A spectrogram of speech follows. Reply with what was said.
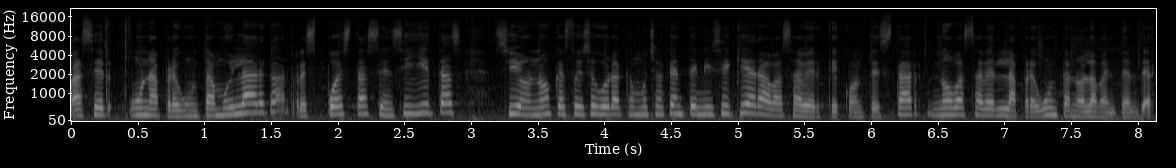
Va a ser una pregunta muy larga, respuestas sencillitas, sí o no, que estoy segura que mucha gente ni siquiera va a saber qué contestar, no va a saber la pregunta, no la va a entender.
